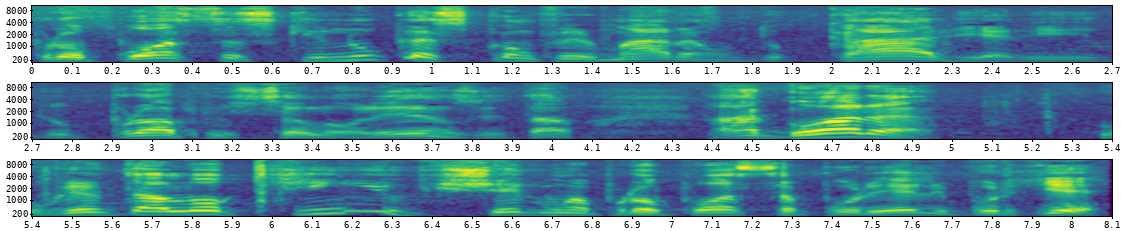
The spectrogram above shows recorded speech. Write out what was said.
propostas que nunca se confirmaram, do Cagliari, do próprio São Lourenço e tal. Agora, o Grêmio está louquinho que chega uma proposta por ele, porque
